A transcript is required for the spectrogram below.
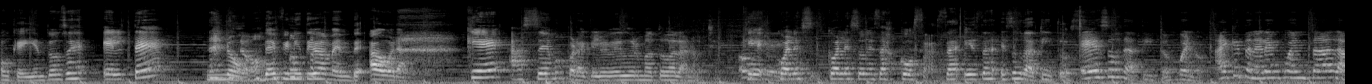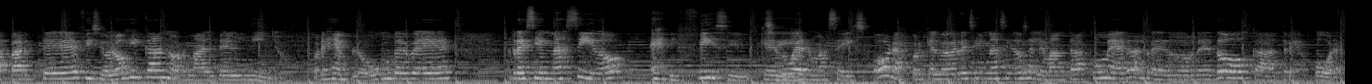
Ok, entonces el té, no, No. definitivamente. Ahora, ¿qué hacemos para que el bebé duerma toda la noche? ¿Qué- Ok. cuáles, ¿Cuáles son esas cosas, esas- esas- esos datitos? Esos datitos. Bueno, hay que tener en cuenta la parte fisiológica normal del niño. Por ejemplo, un bebé recién nacido es difícil que Sí. duerma 6 horas porque el bebé recién nacido se levanta a comer alrededor de 2 cada 3 horas.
